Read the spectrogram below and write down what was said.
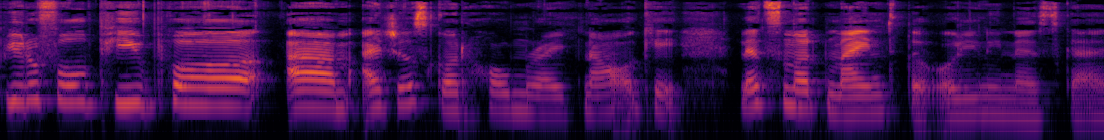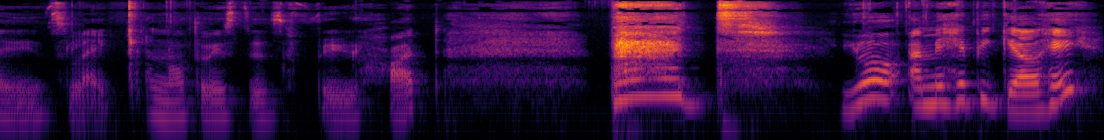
Beautiful people. Um, I just got home right now. Okay, let's not mind the oiliness, guys. Like Northwest is very hot, but yo, I'm a happy girl. Hey,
